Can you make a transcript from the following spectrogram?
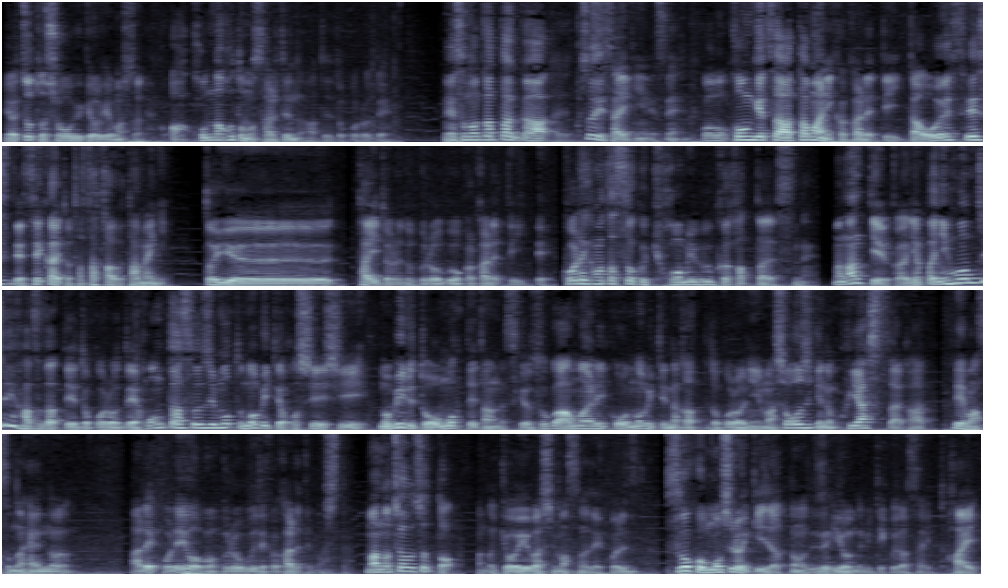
いや、ちょっと衝撃を受けましたね。あ、こんなこともされてるんだなというところで。で、その方が、つい最近ですね、この今月頭に書かれていた OSS で世界と戦うためにというタイトルのブログを書かれていて、これがまたすごく興味深かったですね。まあなんていうか、やっぱ日本人初だっていうところで、本当は数字もっと伸びてほしいし、伸びると思ってたんですけど、そこはあんまりこう伸びてなかったところに、まあ正直の悔しさがあって、まあその辺のあれこれをブログで書かれてました。まあ後ほどちょっとあの共有はしますので、これすごく面白い記事だったので、ぜひ読んでみてくださいと。はい。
